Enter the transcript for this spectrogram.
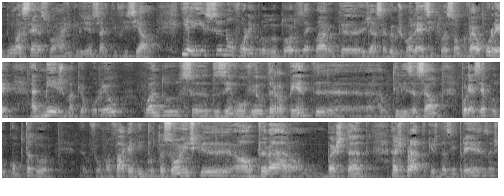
de um acesso à inteligência artificial. E aí, se não forem produtores, é claro que já sabemos qual é a situação que vai ocorrer. A mesma que ocorreu quando se desenvolveu de repente a utilização, por exemplo, do computador. Foi uma vaga de importações que alteraram bastante as práticas nas empresas,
